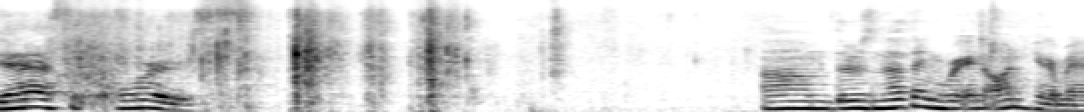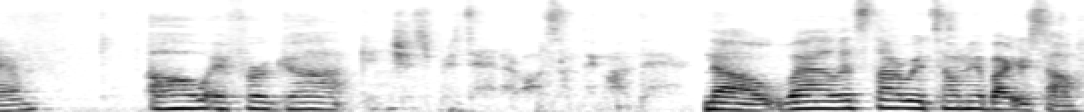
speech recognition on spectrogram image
Yes, of course. Um, there's nothing written on here, ma'am. Oh, I forgot. Can you just pretend I wrote something on there? No. Well, let's start with tell me about yourself.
